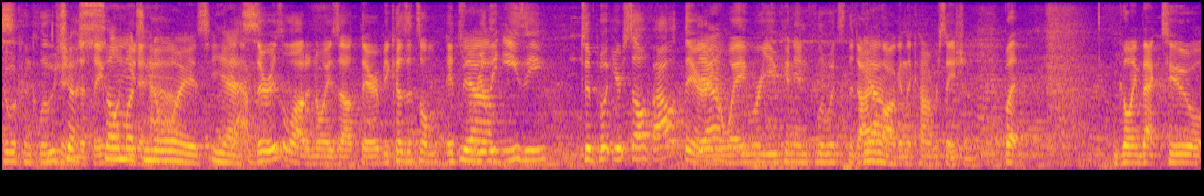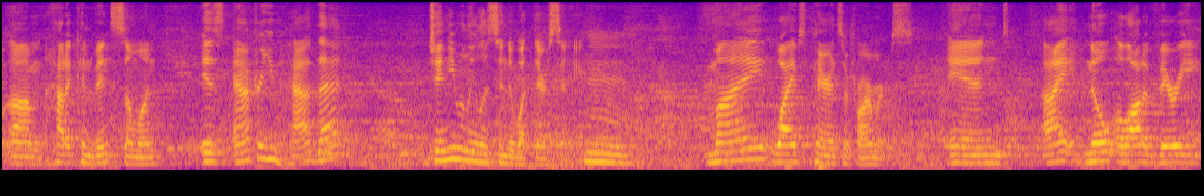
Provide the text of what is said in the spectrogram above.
come to a conclusion Just that they so want much you to have. noise, yes. Yeah, there is a lot of noise out there because it's a it's Yeah. really easy to put yourself out there Yeah. in a way where you can influence the dialogue and the conversation. But going back to um, how to convince someone is after you have that, genuinely listen to what they're saying. My wife's parents are farmers, and I know a lot of very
